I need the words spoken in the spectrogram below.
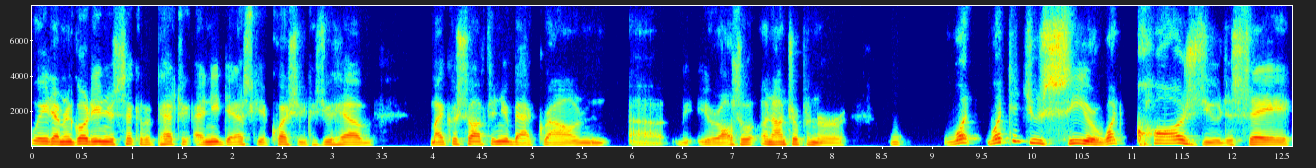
Wayde i'm going to go to you in a second but patrick i need to ask you a question because you have microsoft in your background. Uh, you're also an entrepreneur what what did you see or what caused you to say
